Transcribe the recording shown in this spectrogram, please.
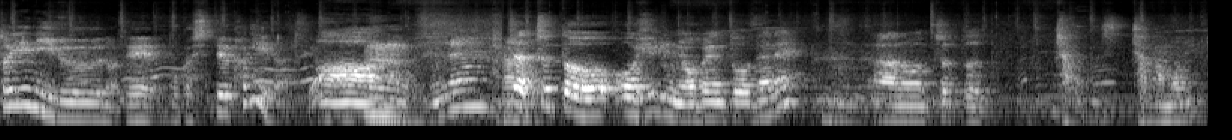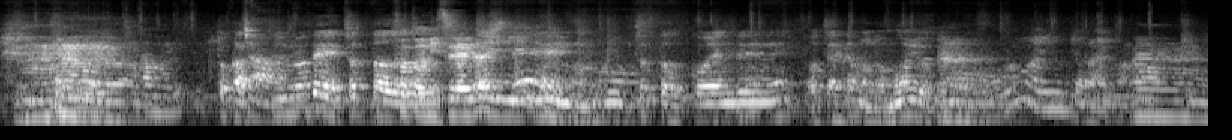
と家にいるので僕は知ってる限りなんですよ。うん。ああなるほどね。じゃあちょっとお昼にお弁当でねあのちょっと茶茶か盛りとかっていうのでちょっと外に連れ出して。うん。ちょっと公園でねお茶でも飲もうよってうん。これはいいんじゃないかうなって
